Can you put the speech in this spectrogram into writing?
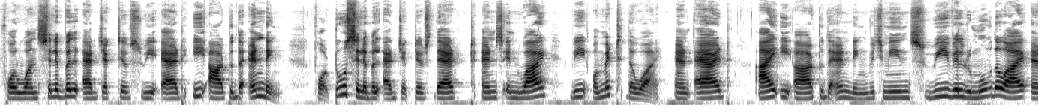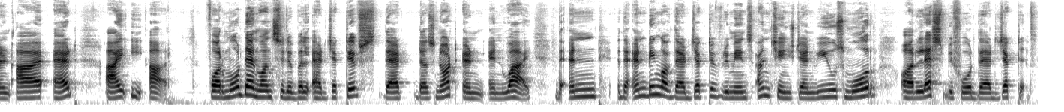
For one syllable adjectives, we add er to the ending. For two syllable adjectives that ends in y, we omit the y and add ier to the ending, which means we will remove the y and I add ier. For more than one syllable adjectives that does not end in y, the end the ending of the adjective remains unchanged and we use more or less before the adjective.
